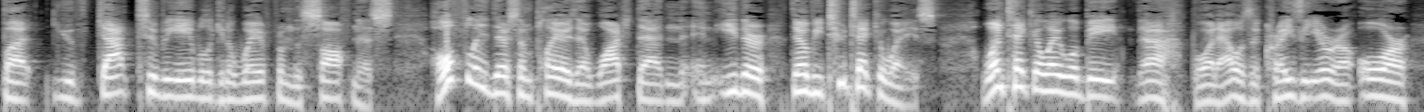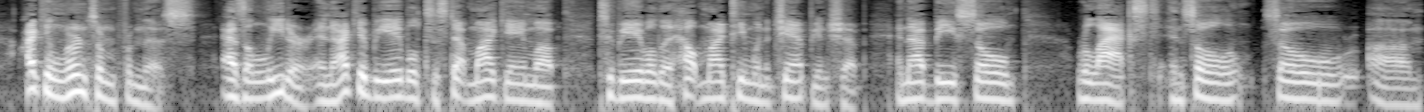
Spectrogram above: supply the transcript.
but you've got to be able to get away from the softness. Hopefully, there's some players that watch that, and, and either there'll be two takeaways. One takeaway will be, ah, boy, that was a crazy era, or I can learn something from this as a leader, and I could be able to step my game up to be able to help my team win a championship, and not be so relaxed and so so um,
